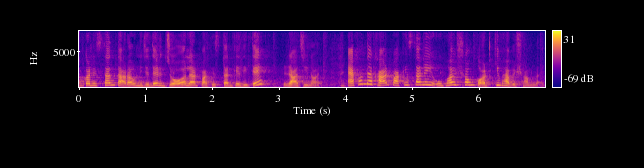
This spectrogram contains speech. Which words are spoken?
আফগানিস্তান, তারাও নিজেদের জল আর পাকিস্তানকে দিতে রাজি নয়। এখন দেখার পাকিস্তান এই উভয় সংকট কীভাবে সামলায়?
